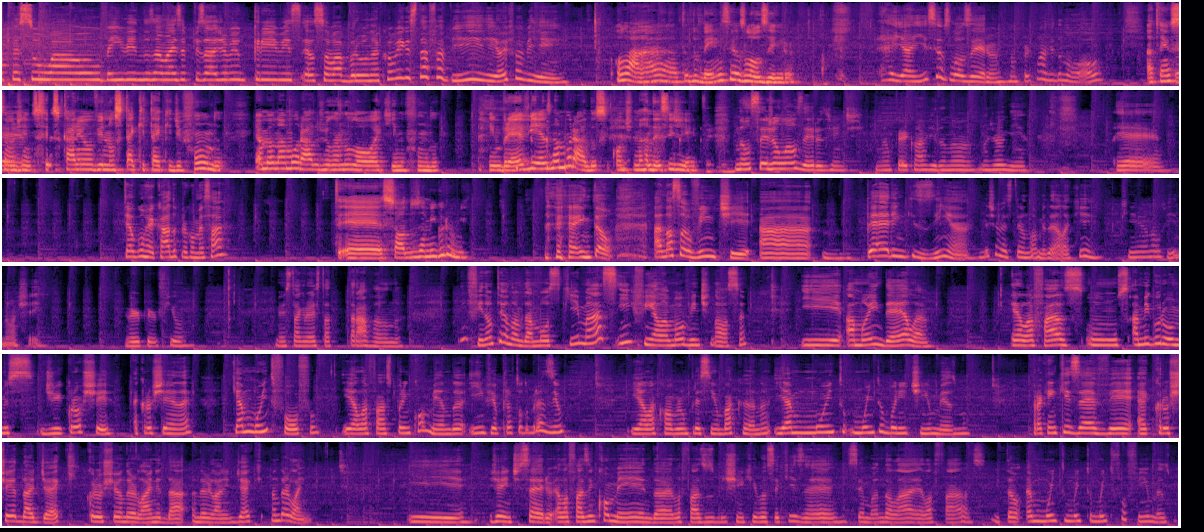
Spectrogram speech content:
Olá, pessoal! Bem-vindos a mais um episódio Mil Crimes. Eu sou a Bruna. Comigo está a Fabi. Oi, Fabi. Olá, tudo bem, seus louzeiros? É, e aí, seus louzeiros? Não percam a vida no LOL. Atenção, é. gente, se vocês ficarem ouvindo uns tec-tec de fundo, é o meu namorado jogando LOL aqui no fundo. Em breve, ex-namorado, se continuar desse jeito. Não sejam louzeiros, gente. Não percam a vida no, no joguinho. É... Tem algum recado para começar? É só dos amigurumi. então, a nossa ouvinte, a Beringzinha, deixa eu ver se tem o nome dela aqui, que eu não vi, não achei. Ver perfil. Meu Instagram está travando. Enfim, não tem o nome da moça aqui, mas enfim, ela é uma ouvinte nossa. E a mãe dela, ela faz uns amigurumis de crochê. É crochê, né? Que é muito fofo. E ela faz por encomenda e envia para todo o Brasil. E ela cobra um precinho bacana. E é muito, muito bonitinho mesmo. Para quem quiser ver, é crochê da Jack. Crochê underline da underline Jack underline. E, gente, sério, ela faz encomenda, ela faz os bichinhos que você quiser, você manda lá, ela faz. Então é muito, muito, muito fofinho mesmo.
